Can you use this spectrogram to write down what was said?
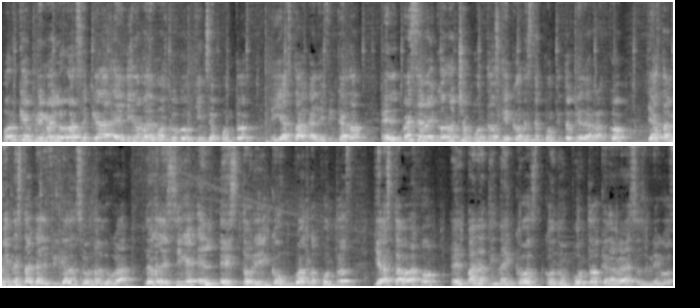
porque en primer lugar se queda el Dinamo de Moscú con 15 puntos y ya está calificado. El PSV con 8 puntos, que con este puntito que le arrancó, ya también está calificado en segundo lugar. Luego le sigue el Estoril con 4 puntos y hasta abajo el Panathinaikos con un punto, que la verdad esos griegos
